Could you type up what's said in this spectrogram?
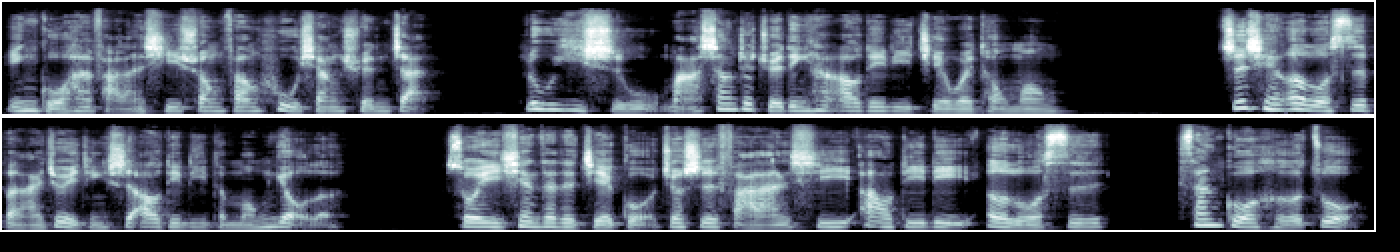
英国和法兰西双方互相宣战。路易十五马上就决定和奥地利结为同盟。之前俄罗斯本来就已经是奥地利的盟友了，所以现在的结果就是法兰西、奥地利、俄罗斯三国合作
